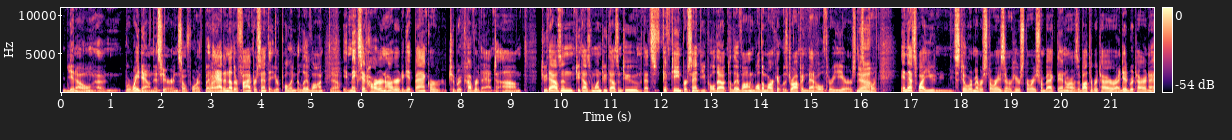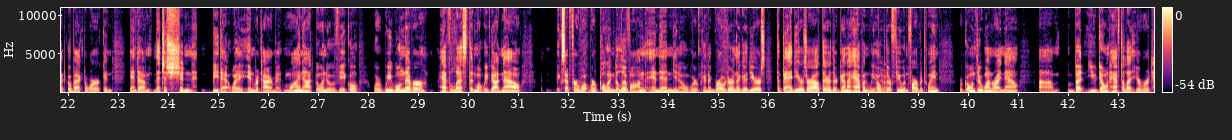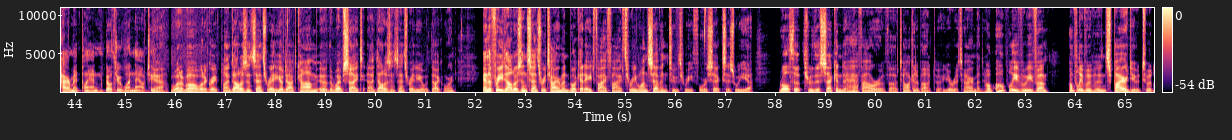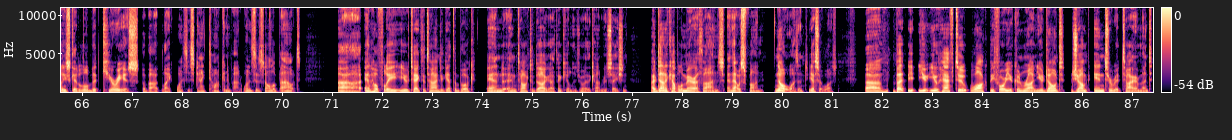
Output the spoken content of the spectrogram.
you know, uh, we're way down this year and so forth. But right. add another 5% that you're pulling to live on, yeah. it makes it harder and harder to get back or to recover that. Um, 2000, 2001, 2002, that's 15% you pulled out to live on while the market was dropping that whole three years and yeah. so forth. And that's why you still remember stories or hear stories from back then where I was about to retire or I did retire and I had to go back to work. And, and um, that just shouldn't be that way in retirement. Why not go into a vehicle where we will never have less than what we've got now, except for what we're pulling to live on? And then, you know, we're going to grow during the good years. The bad years are out there, they're going to happen. We hope Yeah. they're few and far between. We're going through one right now. Um, but you don't have to let your retirement plan go through one now, too. Yeah. What a, oh, what a great plan. Dollars and Cents Radio.com, uh, the website, uh, Dollars and Cents Radio with Doug Horn, and the free Dollars and Cents Retirement Book at 855 317 2346 as we uh, roll th- through this second half hour of uh, talking about uh, your retirement. Ho- hopefully, we've. Um, hopefully, we've inspired you to at least get a little bit curious about, like, what's this guy talking about? What is this all about? Uh, and hopefully you take the time to get the book and and talk to Doug. I think you'll enjoy the conversation. I've done a couple of marathons, and that was fun. No, it wasn't. Yes, it was. Um, but you you have to walk before you can run. You don't jump into retirement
